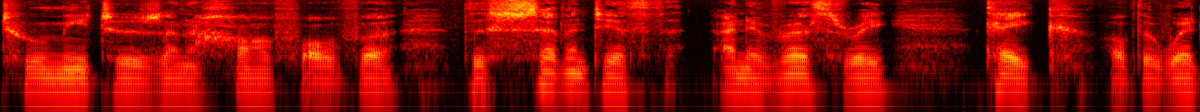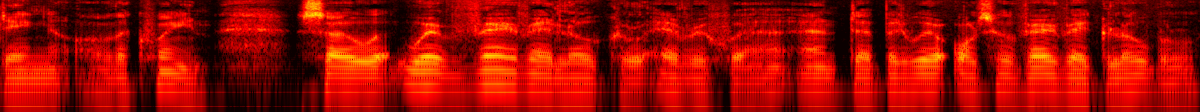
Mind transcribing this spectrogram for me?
two meters and a half of uh, the 70th anniversary cake of the wedding of the Queen. So we're very, very local everywhere, and uh, but we're also very, very global.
